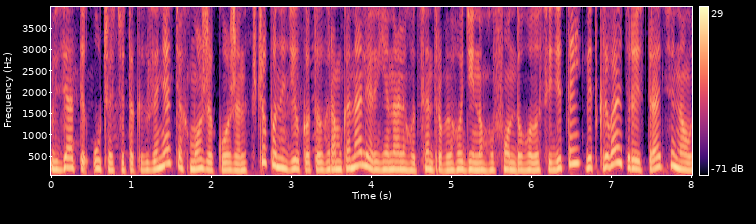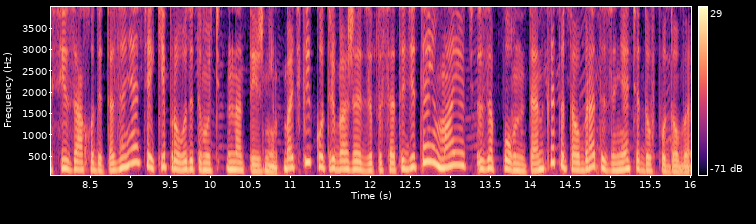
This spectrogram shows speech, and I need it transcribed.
Взяти участь у таких заняттях може кожен. Щопонеділка у телеграм-каналі регіонального центру благодійного фонду Голоси дітей відкривають реєстрацію на усі заходи та заняття, які проводитимуть на тижні. Батьки, котрі бажають записати дітей, мають заповнити анкету та обрати заняття до вподоби.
